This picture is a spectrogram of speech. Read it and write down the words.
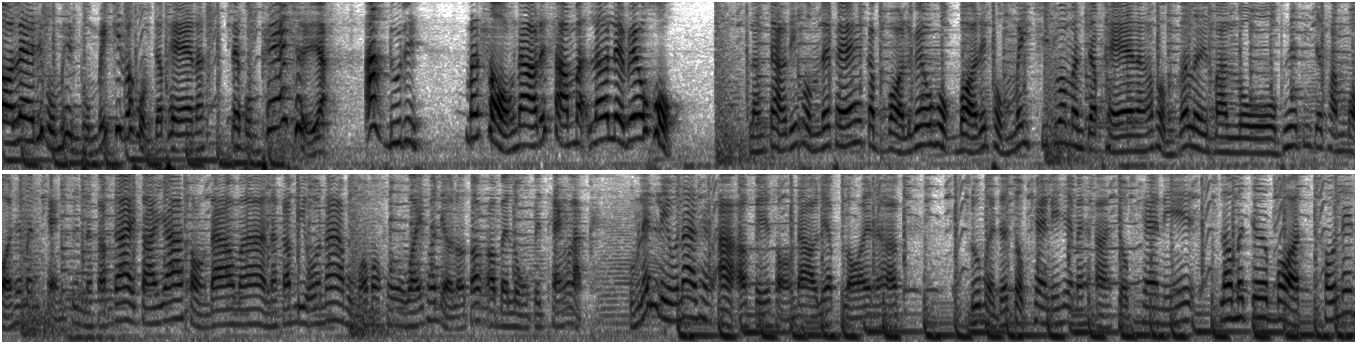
ตอนแรกที่ผมเห็นผมไม่คิดว่าผมจะแพ้นะ แต่ผมแพ้เฉยอะอะดูดิมัน 2 ดาวได้ซ้ำอะแล้วเลเวล6 หลังจากที่ผมได้แพ้ให้กับบอร์ดเลเวล6บอร์ดที่ผมไม่คิดว่ามันจะแพ้นะครับผมก็เลยมาโลเพื่อที่จะทำบอร์ดให้มันแข็งขึ้นนะครับ ได้ซาย่า2ดาวมานะครับลีโอนาผมเอามาโฮไว้เพราะเดี๋ยวเราต้องเอาไปลงเป็นแท้งหลัก ผมเล่นลีโอนาแท้งอะเอาเฟสองดาวเรียบร้อยนะครับดูเหมือนจะจบแค่นี้ใช่ไหมอะจบแค่นี้ เรามาเจอบอร์ดเขาเล่น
